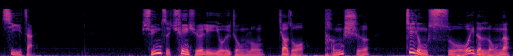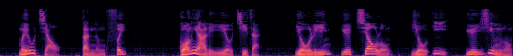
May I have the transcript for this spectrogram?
记载。荀子《劝学》里有一种龙，叫做腾蛇。这种所谓的龙呢，没有角，但能飞。广雅里也有记载：有鳞曰蛟龙，有翼曰应龙，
